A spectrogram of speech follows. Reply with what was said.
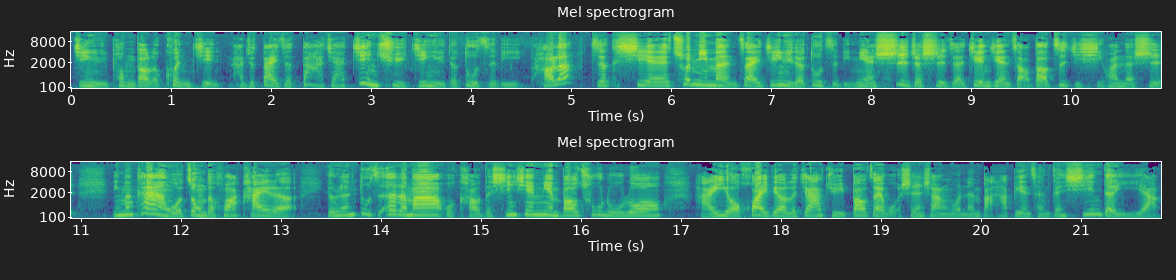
金鱼碰到了困境，他就带着大家进去金鱼的肚子里。好了，这些村民们在金鱼的肚子里面试着试着，渐渐找到自己喜欢的事。你们看，我种的花开了。有人肚子饿了吗？我烤的新鲜面包出炉喽。还有坏掉的家具包在我身上，我能把它变成跟新的一样。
